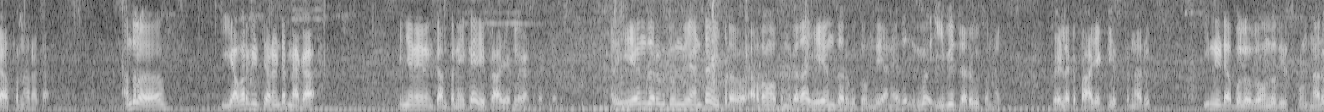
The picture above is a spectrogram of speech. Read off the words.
చేస్తున్నారట. అందులో ఎవరికి ఇచ్చారంటే మెగా ఇంజనీరింగ్ కంపెనీకే ఈ ప్రాజెక్టులు కట్టబెట్టారు. అది ఏం జరుగుతుంది అంటే ఇప్పుడు అర్థమవుతుంది కదా ఏం జరుగుతుంది అనేది ఇదిగో ఇవి జరుగుతున్నాయి. వీళ్ళకి ప్రాజెక్టులు ఇస్తున్నారు. ఇన్ని డబ్బులు లోన్లు తీసుకుంటున్నారు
